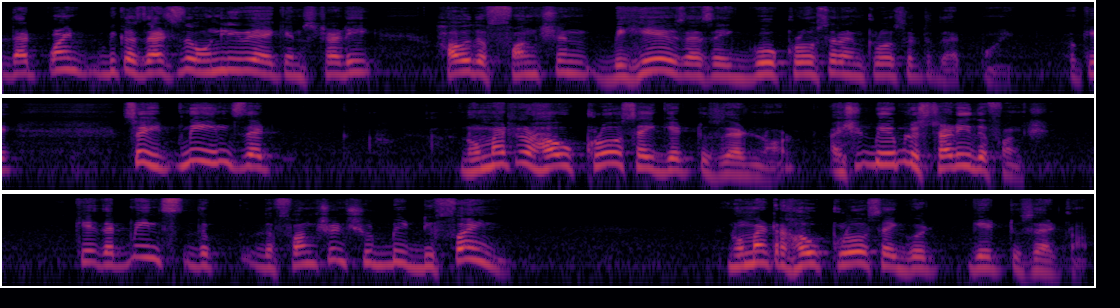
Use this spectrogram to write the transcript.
that point? Because that is the only way I can study how the function behaves as I go closer and closer to that point okay. So it means that no matter how close I get to z naught I should be able to study the function okay that means the, the function should be defined no matter how close I get to z naught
